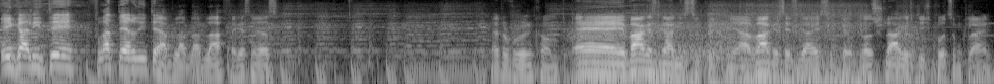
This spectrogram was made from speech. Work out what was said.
Egalité, Fraternité, bla bla bla. Vergessen wir das. Light of Ruin kommt. Ey, wage es gar nicht zu quitten, ja. Wage es jetzt gar nicht zu quitten, sonst schlage ich dich kurz im Kleinen.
